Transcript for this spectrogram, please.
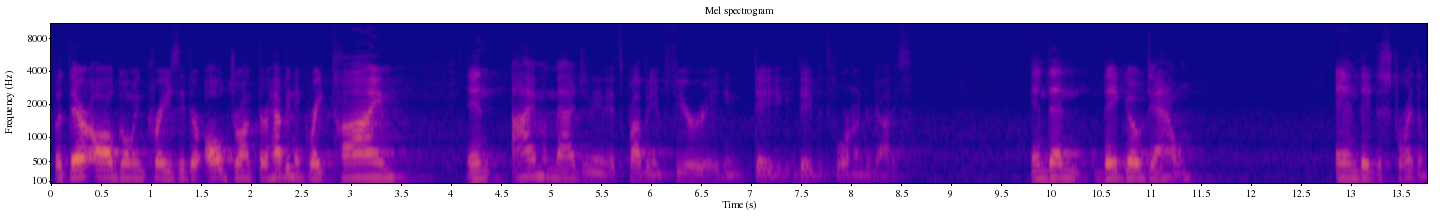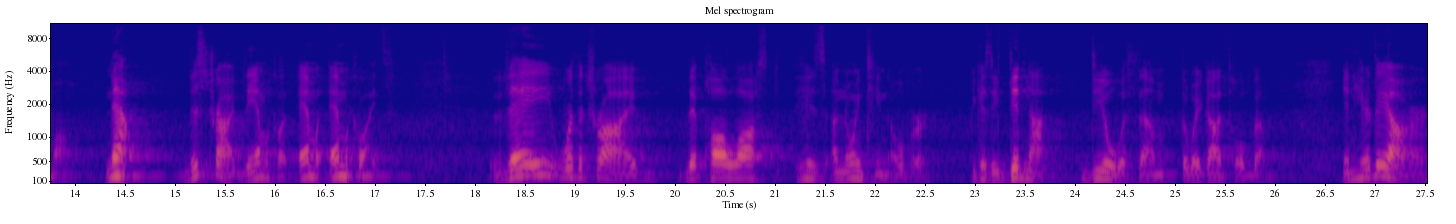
but they're all going crazy. They're all drunk. They're having a great time. And I'm imagining it's probably infuriating David's 400 guys. And then they go down and they destroy them all. Now, this tribe, the Amalekites, they were the tribe that Paul lost his anointing over because he did not deal with them the way God told them. And here they are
